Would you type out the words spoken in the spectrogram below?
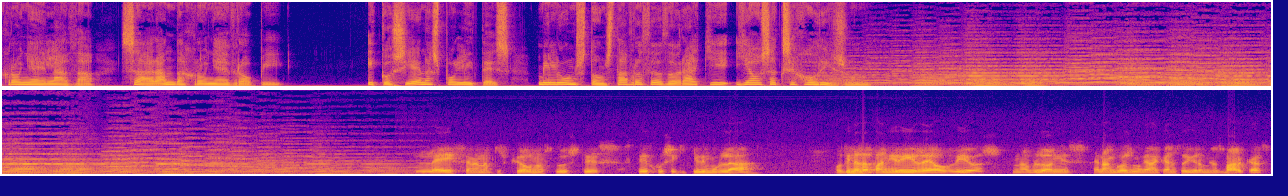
χρόνια Ελλάδα, 40 χρόνια Ευρώπη. 21 πολίτες μιλούν στον Σταύρο Θεοδωράκη για όσα ξεχωρίζουν. Λέει σε έναν από τους πιο γνωστούς της στίχους η Κική Δημουλά ότι είναι δαπανηρή ιδέα ο βίος να βλώνεις έναν κόσμο για να κάνεις το γύρο μιας βάρκας.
